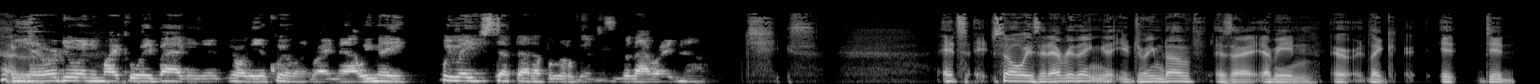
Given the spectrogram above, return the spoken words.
yeah, we're doing microwave bagging or the equivalent right now. We may, we may step that up a little bit, but not right now. Jeez. It's so. Is it everything that you dreamed of? Is there? I mean, er, like it did.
